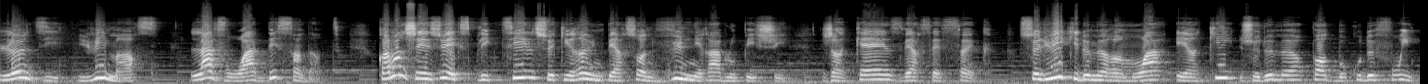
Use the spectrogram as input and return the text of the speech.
Lundi 8 mars, la voix descendante. Comment Jésus explique-t-il ce qui rend une personne vulnérable au péché? Jean 15, verset 5. Celui qui demeure en moi et en qui je demeure porte beaucoup de fruits,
